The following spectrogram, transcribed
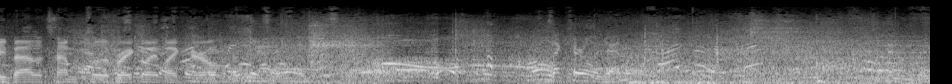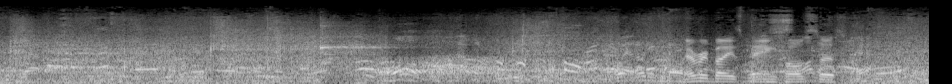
pretty bad attempt to the breakaway by Carol. Is that Carol again? Oh, Everybody's paying close to this.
